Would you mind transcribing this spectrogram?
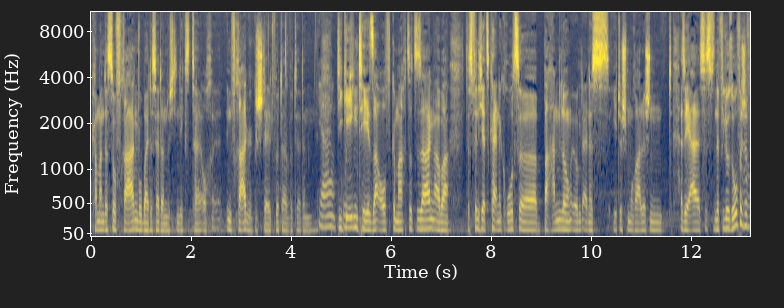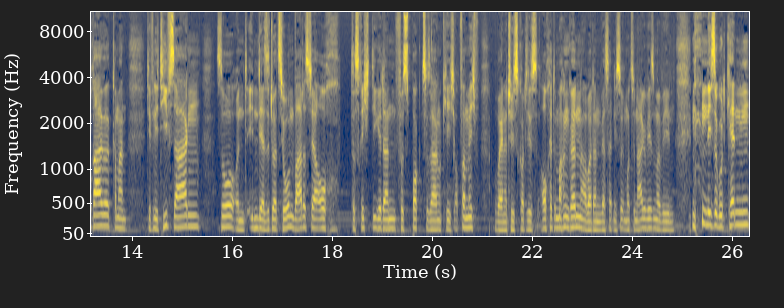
kann man das so fragen, wobei das ja dann durch den nächsten Teil auch in Frage gestellt wird. Da wird ja dann Ja, die gut. Gegenthese aufgemacht sozusagen, aber das finde ich jetzt keine große Behandlung irgendeines ethisch-moralischen, also ja, es ist eine philosophische Frage, kann man definitiv sagen, so und in der Situation war das ja auch das Richtige dann für Spock zu sagen, okay, ich opfer mich, wobei natürlich Scotty es auch hätte machen können, aber dann wäre es halt nicht so emotional gewesen, weil wir ihn nicht so gut kennen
